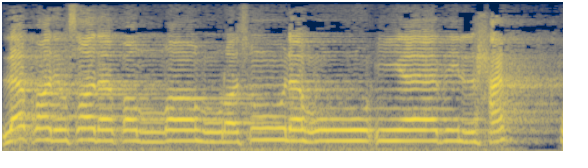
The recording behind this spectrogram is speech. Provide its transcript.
لَّقَدْ صَدَقَ اللَّهُ رَسُولَهُ الرُّؤْيَا بِالْحَقِّ.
